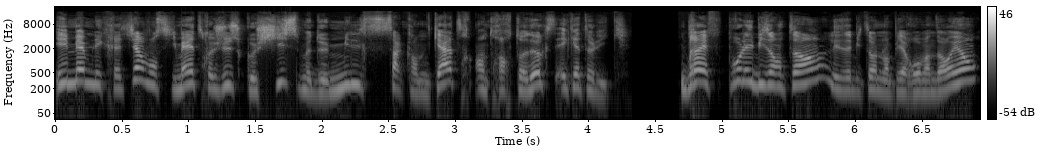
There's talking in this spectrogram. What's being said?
Et même les chrétiens vont s'y mettre jusqu'au schisme de 1054 entre orthodoxes et catholiques. Bref, pour les Byzantins, les habitants de l'Empire romain d'Orient,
